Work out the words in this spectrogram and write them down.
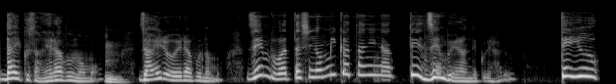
大工さん選ぶのもうん。材料を選ぶのも全部私の味方になって全部選んでくれはる。っていう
